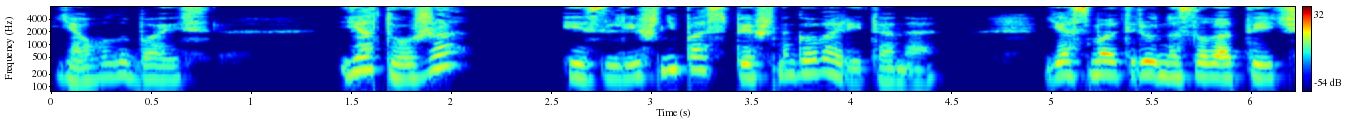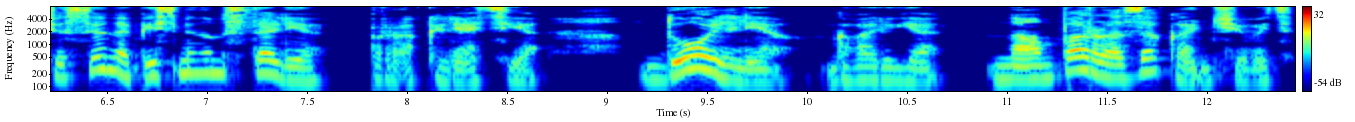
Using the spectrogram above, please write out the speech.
Я улыбаюсь. «Я тоже?» — излишне поспешно говорит она. Я смотрю на золотые часы на письменном столе. Проклятье! «Долли», — говорю я, — «нам пора заканчивать,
